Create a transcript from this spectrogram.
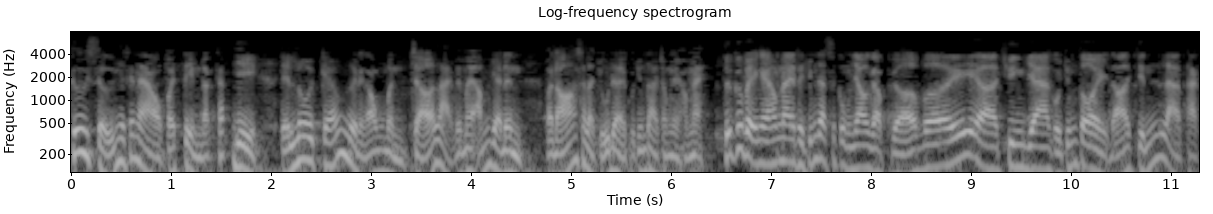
cư xử như thế nào? Phải tìm ra cách gì để lôi kéo người đàn ông mình trở lại với mái ấm gia đình? Và đó sẽ là chủ đề của chúng ta trong ngày hôm nay. Thưa quý vị ngày hôm nay thì chúng ta sẽ cùng nhau gặp gỡ với uh, chuyên gia của chúng tôi. Đó chính là thạc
